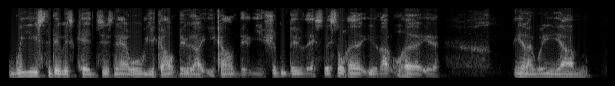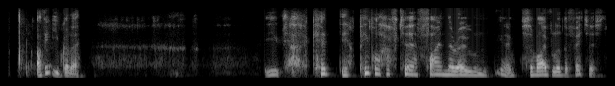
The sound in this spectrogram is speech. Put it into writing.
we used to do as kids is now, oh, you can't do that, you can't do, you shouldn't do this, this will hurt you, that will hurt you. You know, we, um, I think you've got to, you, kid, people have to find their own, you know, survival of the fittest.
